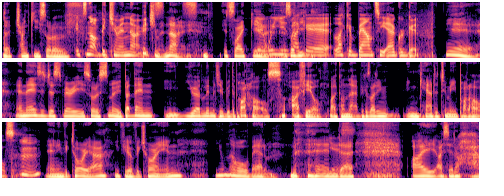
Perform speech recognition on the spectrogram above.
the chunky sort of It's not bitumen, no. bitumen no it's like Yeah, know, we it's use like, you- a like a bouncy aggregate. yeah, and theirs is just very sort of smooth. But then you are limited with the potholes. I feel like on that because I didn't encounter too many potholes. Mm. And in Victoria, if you're a Victorian, you'll know all about them. and Yes. uh, I, I said, oh,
